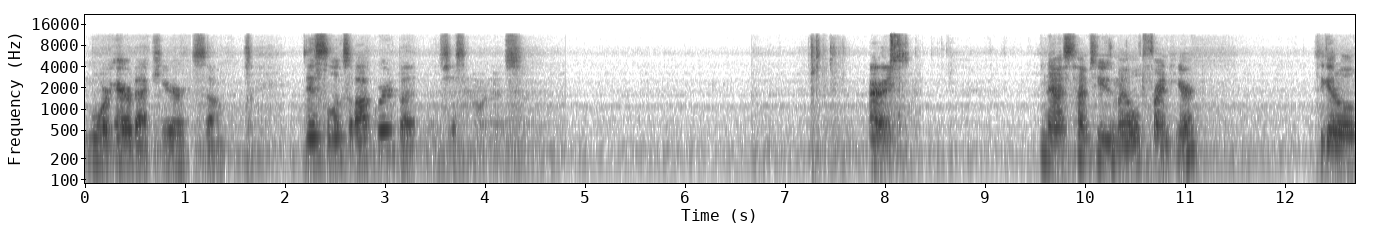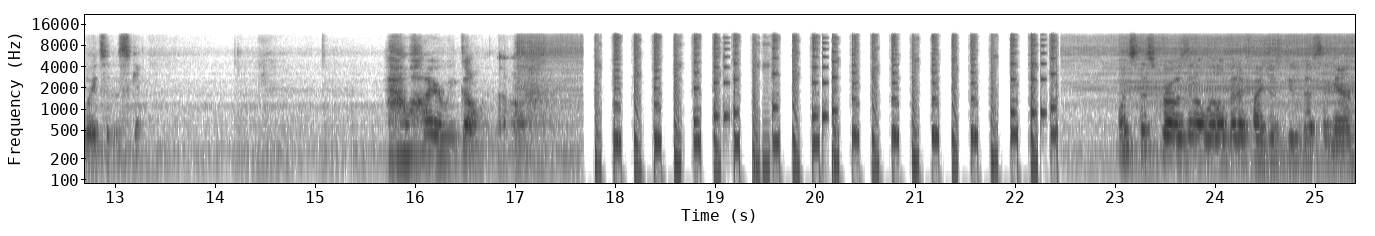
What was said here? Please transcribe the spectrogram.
more hair back here. So this looks awkward, but it's just how it is. All right. Now it's time to use my old friend here to get all the way to the skin. How high are we going though? Once this grows in a little bit, if I just do this again,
